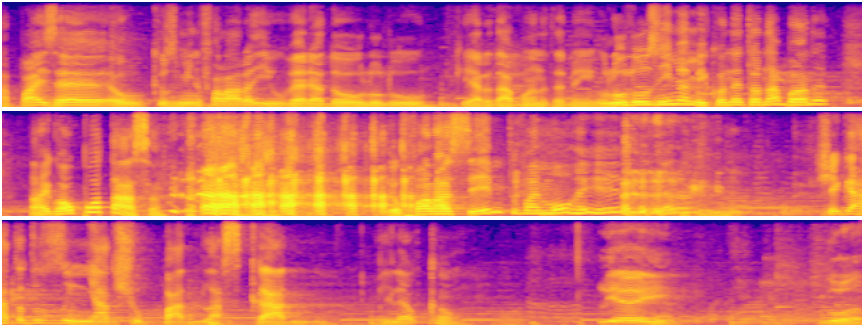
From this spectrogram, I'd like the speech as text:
Rapaz, é, é o que os meninos falaram aí. O vereador, o Lulu, que era da banda também. O Luluzinho, meu amigo, quando entrou na banda, tá igual o Potaça. Eu falava assim, tu vai morrer. Era- Chegava todo zunhado, chupado, lascado. Ele é o cão. E aí, Luan?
